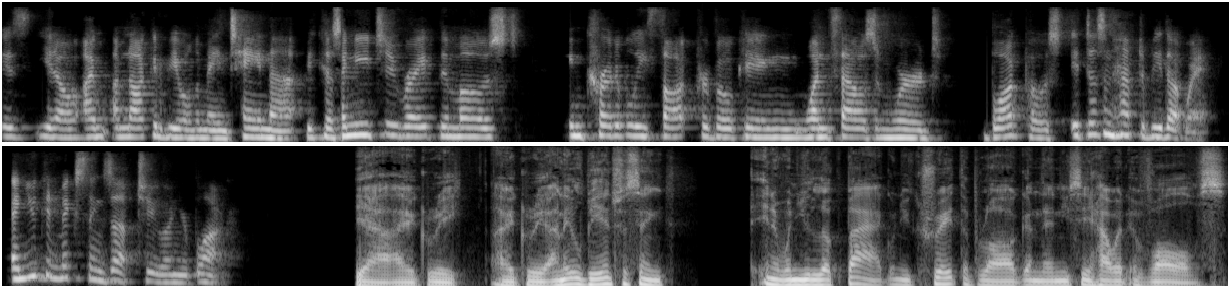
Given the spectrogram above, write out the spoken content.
is, you know, I'm, I'm not going to be able to maintain that because I need to write the most incredibly thought provoking 1,000 word blog post. It doesn't have to be that way. And you can mix things up too on your blog. Yeah, I agree. I agree. And it'll be interesting, you know, when you look back, when you create the blog and then you see how it evolves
